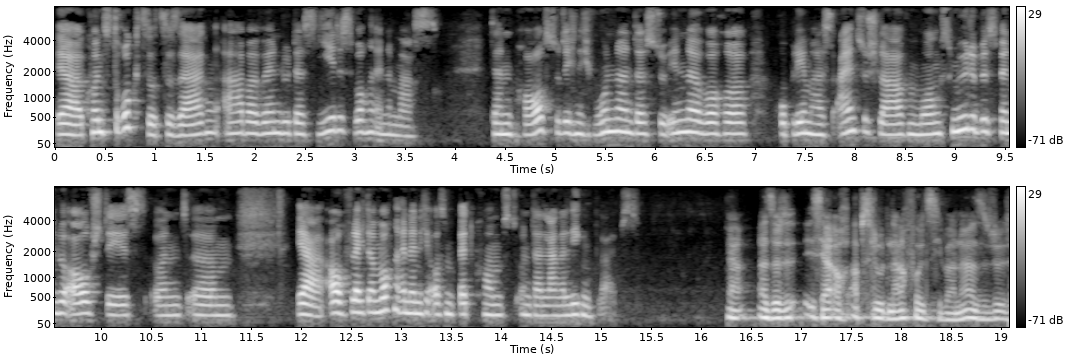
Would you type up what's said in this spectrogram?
ja, Konstrukt sozusagen. Aber wenn du das jedes Wochenende machst, dann brauchst du dich nicht wundern, dass du in der Woche Probleme hast einzuschlafen, morgens müde bist, wenn du aufstehst und ähm, ja, auch vielleicht am Wochenende nicht aus dem Bett kommst und dann lange liegen bleibst. Ja, also ist ja auch absolut nachvollziehbar. Ne? Also du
